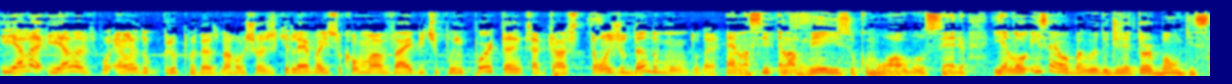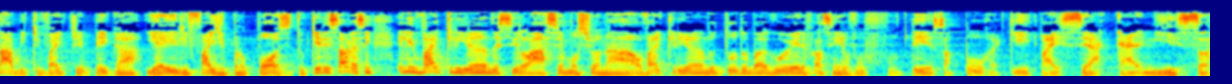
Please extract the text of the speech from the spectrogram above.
e- e ela, e ela, tipo, ela é do grupo das Mahou Shoujo que leva isso como uma vibe, tipo, importante, sabe? Que elas estão ajudando o mundo, né? É, Ela, se, ela vê isso como algo sério. E é lou- isso é o bagulho do diretor bom que sabe que vai te pegar. E aí ele faz de propósito. Que ele sabe assim, ele vai criando esse laço emocional, vai criando tudo o bagulho. E ele fala assim: Eu vou foder essa porra aqui. Vai ser a carniça.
